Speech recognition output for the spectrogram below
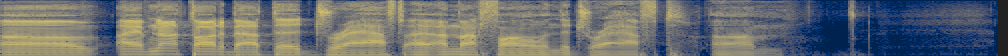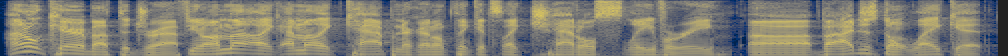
Um, I have not thought about the draft. I, am not following the draft. Um, I don't care about the draft. You know, I'm not like I'm not like Kaepernick. I don't think it's like chattel slavery. Uh, but I just don't like it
